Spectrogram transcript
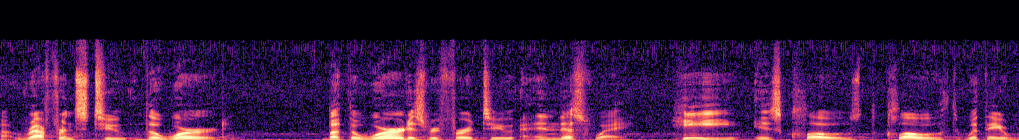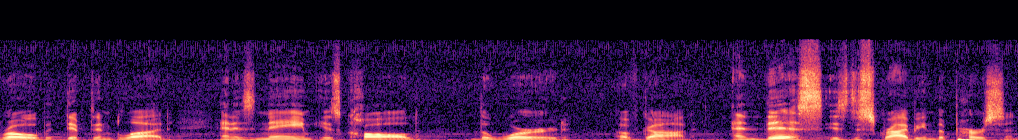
uh, reference to the Word. But the Word is referred to in this way he is clothed, clothed with a robe dipped in blood, and his name is called the Word of God. And this is describing the person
